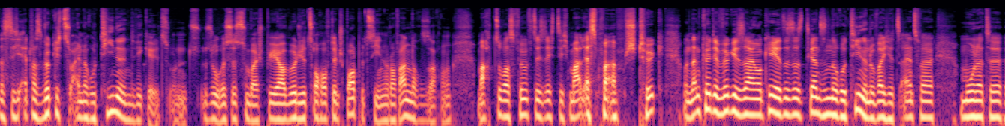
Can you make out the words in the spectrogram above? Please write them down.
dass sich etwas wirklich zu einer Routine entwickelt. Und so ist es zum Beispiel, ja, würde ich jetzt auch auf den Sport beziehen oder auf andere Sachen. Macht sowas 50, 60 Mal erstmal am Stück und dann könnt ihr wirklich sagen, okay, jetzt ist das Ganze eine Routine, nur weil ich jetzt ein, zwei Monate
